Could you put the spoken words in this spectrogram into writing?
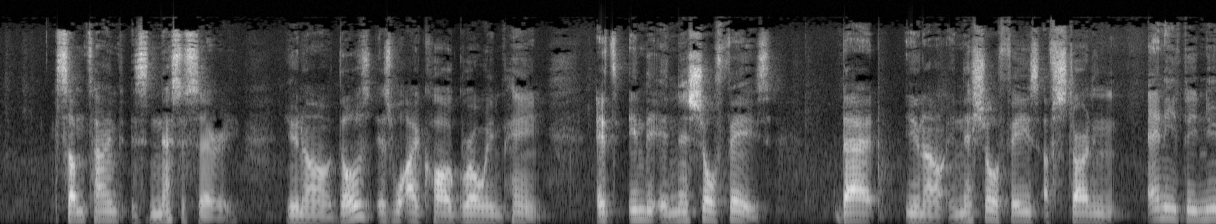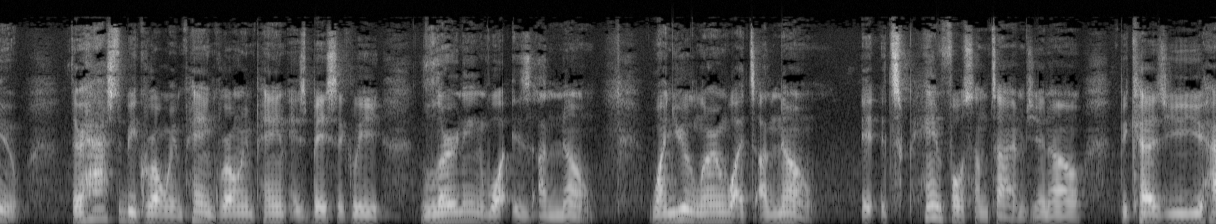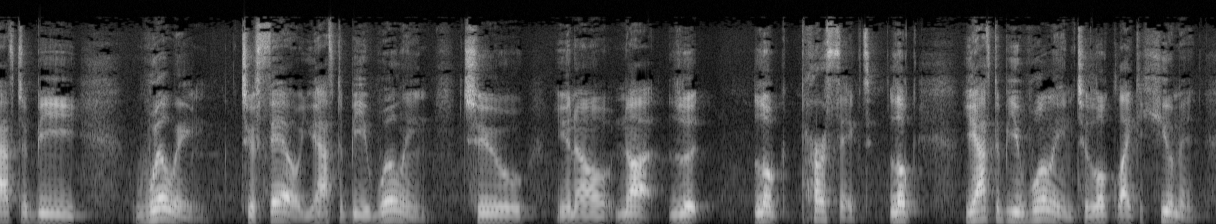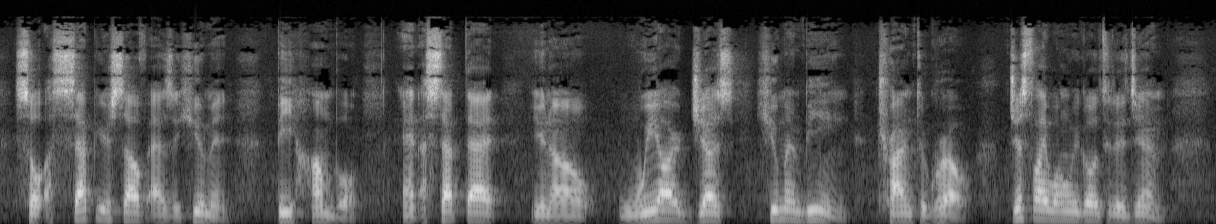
sometimes is necessary. You know, those is what I call growing pain. It's in the initial phase that, you know, initial phase of starting anything new. There has to be growing pain. Growing pain is basically learning what is unknown. When you learn what's unknown, it, it's painful sometimes, you know, because you, you have to be willing to fail. You have to be willing to you know, not look look perfect. Look, you have to be willing to look like a human. So accept yourself as a human. Be humble and accept that, you know, we are just human being trying to grow. Just like when we go to the gym,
